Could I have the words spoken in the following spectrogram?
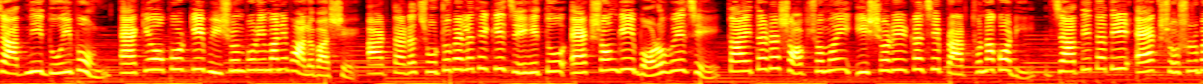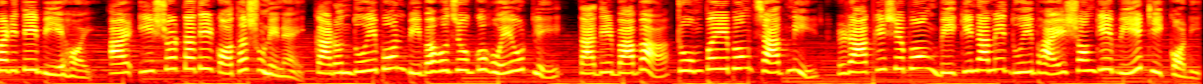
চাঁদনি দুই বোন একে অপরকে ভীষণ পরিমাণে ভালোবাসে। আর তারা ছোটবেলা থেকে যেহেতু একসঙ্গেই বড় হয়েছে, তাই তারা সবসময় ঈশ্বরের কাছে প্রার্থনা করে যাতে তাদের এক শ্বশুরবাড়িতেই বিয়ে হয়। আর ঈশ্বর তাদের কথা শুনে নেয়, কারণ দুই বোন বিবাহযোগ্য হয়ে উঠলে তাদের বাবা টুম্পা এবং চাঁদনির রাকেশ এবং বিকি নামে দুই ভাইয়ের সঙ্গে বিয়ে ঠিক করে।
